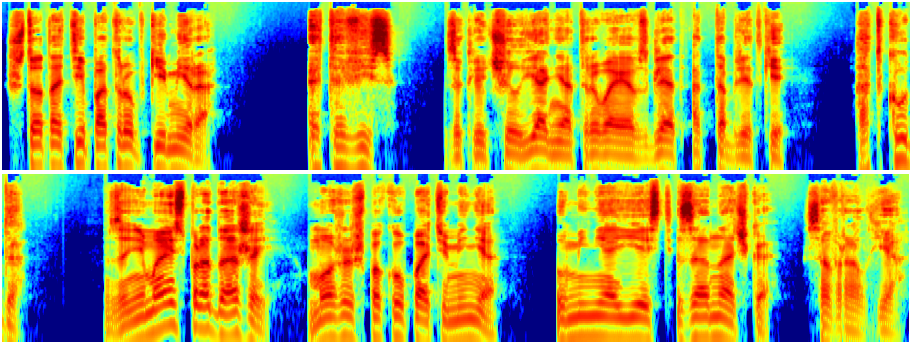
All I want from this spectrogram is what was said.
«Что-то типа трубки мира». «Это виз», — заключил я, не отрывая взгляд от таблетки. «Откуда?» «Занимаюсь продажей. Можешь покупать у меня. У меня есть заначка», — соврал я.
